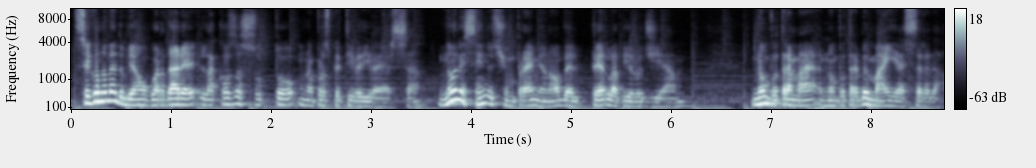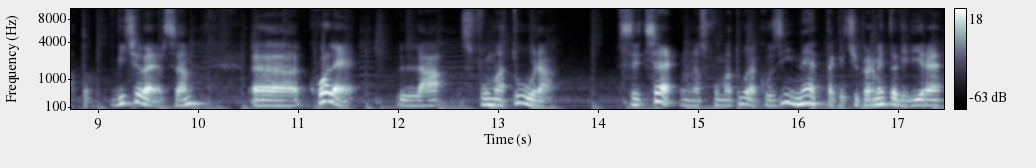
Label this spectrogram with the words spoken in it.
secondo me dobbiamo guardare la cosa sotto una prospettiva diversa. Non essendoci un premio Nobel per la biologia, non, mai, non potrebbe mai essere dato. Viceversa, uh, qual è la sfumatura, se c'è una sfumatura così netta che ci permetta di dire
